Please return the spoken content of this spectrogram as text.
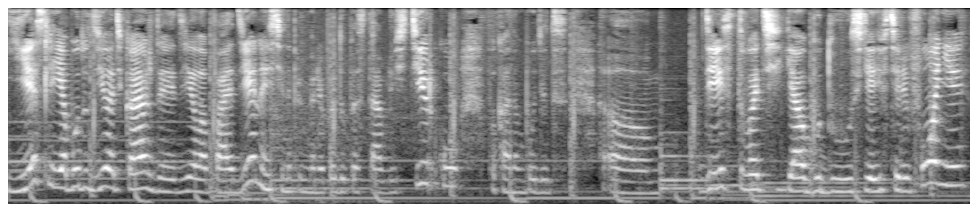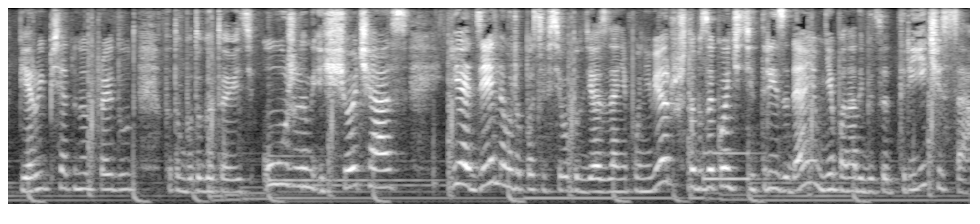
Если я буду делать каждое дело по отдельности, например, я пойду поставлю стирку, пока она будет э, действовать, я буду сидеть в телефоне, первые 50 минут пройдут, потом буду готовить ужин, еще час, и отдельно уже после всего буду делать задание по универу. Чтобы закончить эти три задания, мне понадобится три часа.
